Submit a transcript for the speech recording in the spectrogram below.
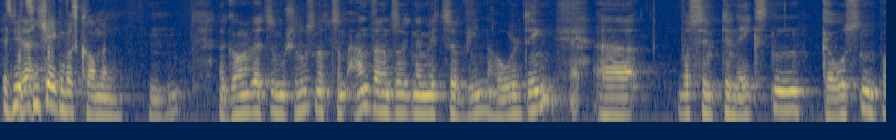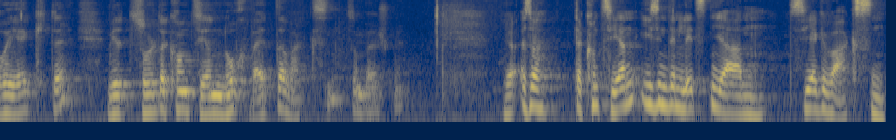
es wird ja. sicher irgendwas kommen. Mhm. Dann kommen wir zum Schluss noch zum Anfang zurück, nämlich zur Wien Holding. Ja. Äh, was sind die nächsten großen Projekte? Wird, soll der Konzern noch weiter wachsen zum Beispiel? Ja, also der Konzern ist in den letzten Jahren sehr gewachsen.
